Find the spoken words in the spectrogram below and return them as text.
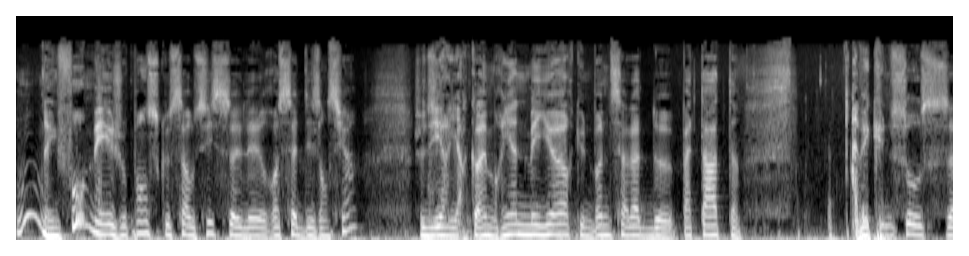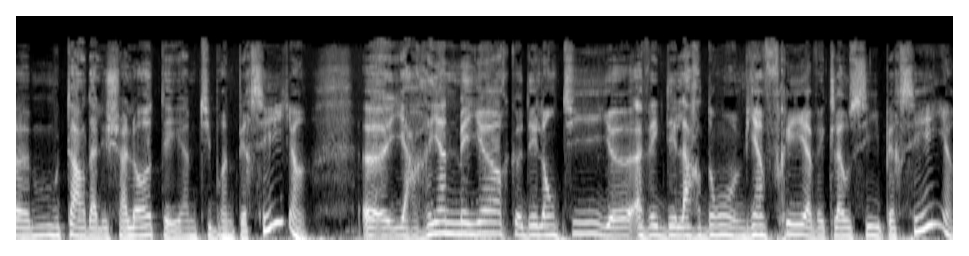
Hum, il faut, mais je pense que ça aussi, c'est les recettes des anciens. Je veux dire, il y a quand même rien de meilleur qu'une bonne salade de patates avec une sauce euh, moutarde à l'échalote et un petit brin de persil. Euh, Il y a rien de meilleur que des lentilles euh, avec des lardons bien frits avec là aussi persil.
